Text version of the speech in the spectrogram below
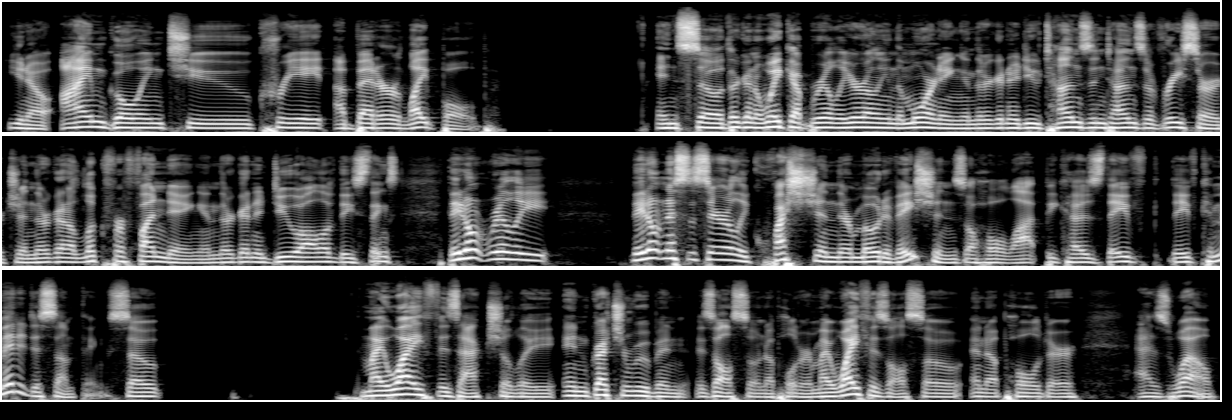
you know, I'm going to create a better light bulb. And so they're going to wake up really early in the morning and they're going to do tons and tons of research and they're going to look for funding and they're going to do all of these things. They don't really they don't necessarily question their motivations a whole lot because they've they've committed to something. So my wife is actually and Gretchen Rubin is also an upholder. My wife is also an upholder as well.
